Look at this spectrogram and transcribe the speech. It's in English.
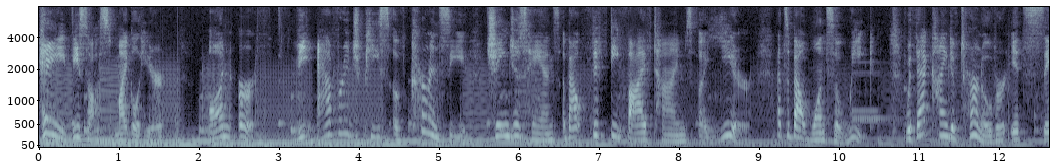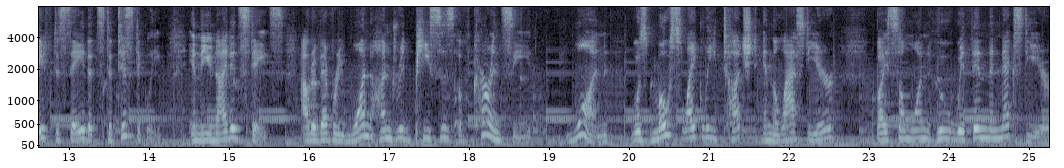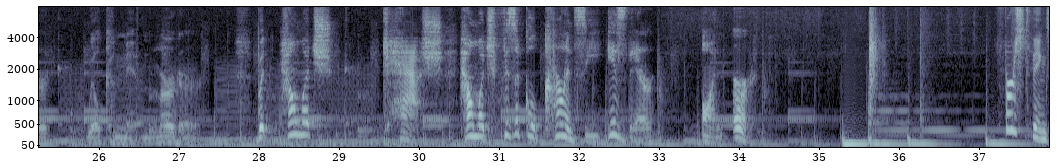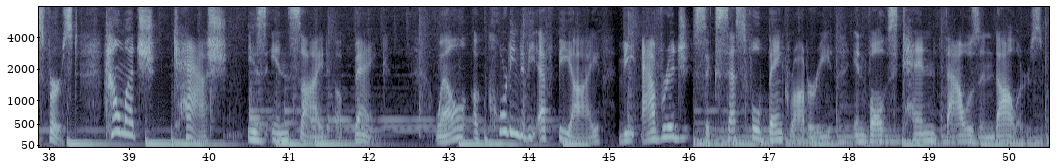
Hey, Vsauce, Michael here. On Earth, the average piece of currency changes hands about 55 times a year. That's about once a week. With that kind of turnover, it's safe to say that statistically, in the United States, out of every 100 pieces of currency, one was most likely touched in the last year by someone who within the next year will commit murder. But how much cash, how much physical currency is there on Earth? First things first, how much cash is inside a bank? Well, according to the FBI, the average successful bank robbery involves $10,000.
